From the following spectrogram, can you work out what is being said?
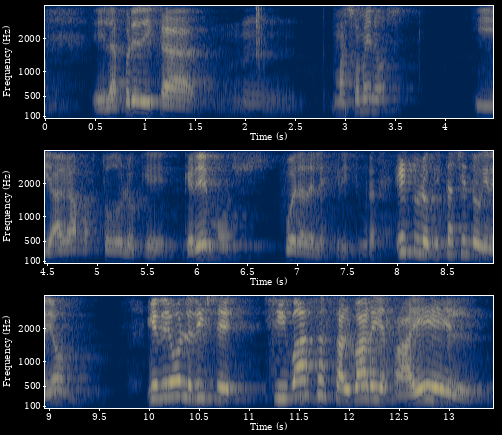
eh, la prédica mm, más o menos, y hagamos todo lo que queremos fuera de la escritura. Esto es lo que está haciendo Gedeón. Gedeón le dice, si vas a salvar a Israel,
